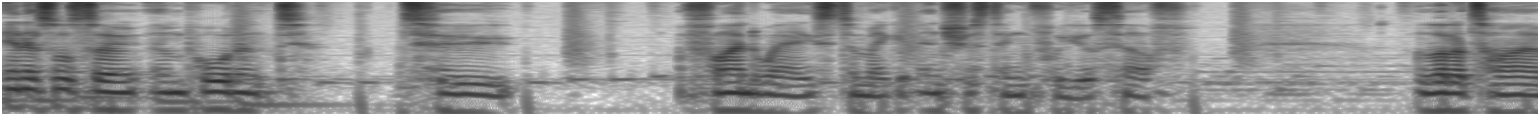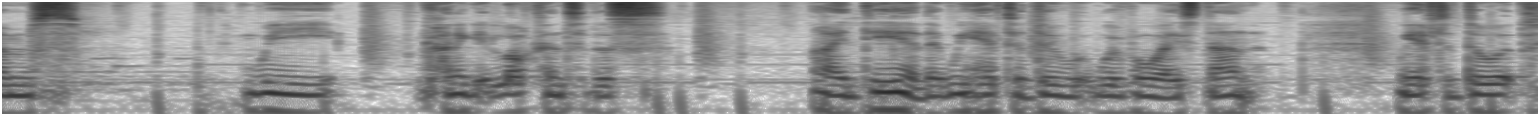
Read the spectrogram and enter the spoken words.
And it's also important to find ways to make it interesting for yourself. A lot of times we kind of get locked into this idea that we have to do what we've always done. We have to do it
